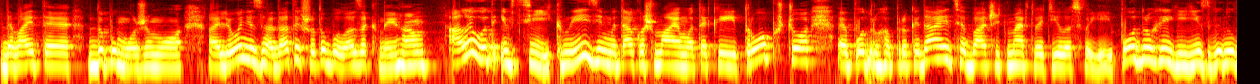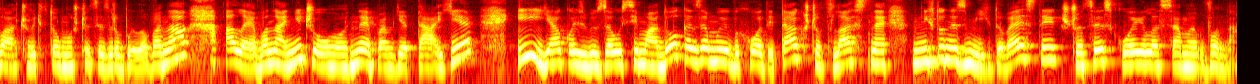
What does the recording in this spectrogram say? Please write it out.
Давайте допоможемо Альоні згадати, що то була за книга. Але от і в цій книзі ми також маємо такий троп, що е, подруга прокидається, бачить мертве тіло своєї подруги, її звинувачують в тому, що це зробила вона, але вона нічого не пам'ятає, і якось за усіма доказами виходить так, що власне ніхто не зміг довести, що це скоїла саме вона.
